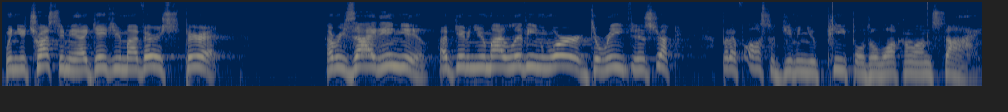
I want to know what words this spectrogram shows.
When you trusted me, I gave you my very spirit. I reside in you. I've given you my living word to read and instruct, but I've also given you people to walk alongside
